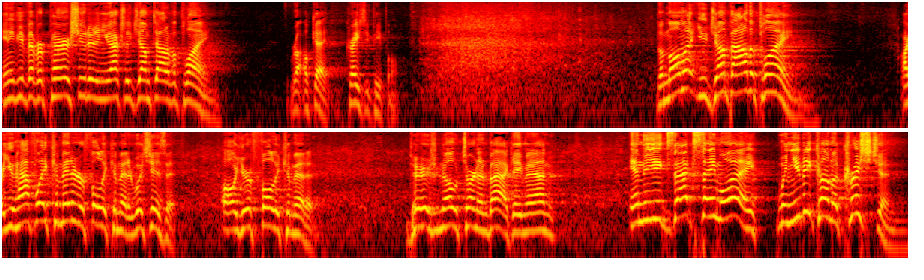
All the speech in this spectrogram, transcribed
Any of you have ever parachuted and you actually jumped out of a plane? Okay, crazy people. the moment you jump out of the plane, are you halfway committed or fully committed? Which is it? Oh, you're fully committed. There's no turning back, amen. In the exact same way, when you become a Christian,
